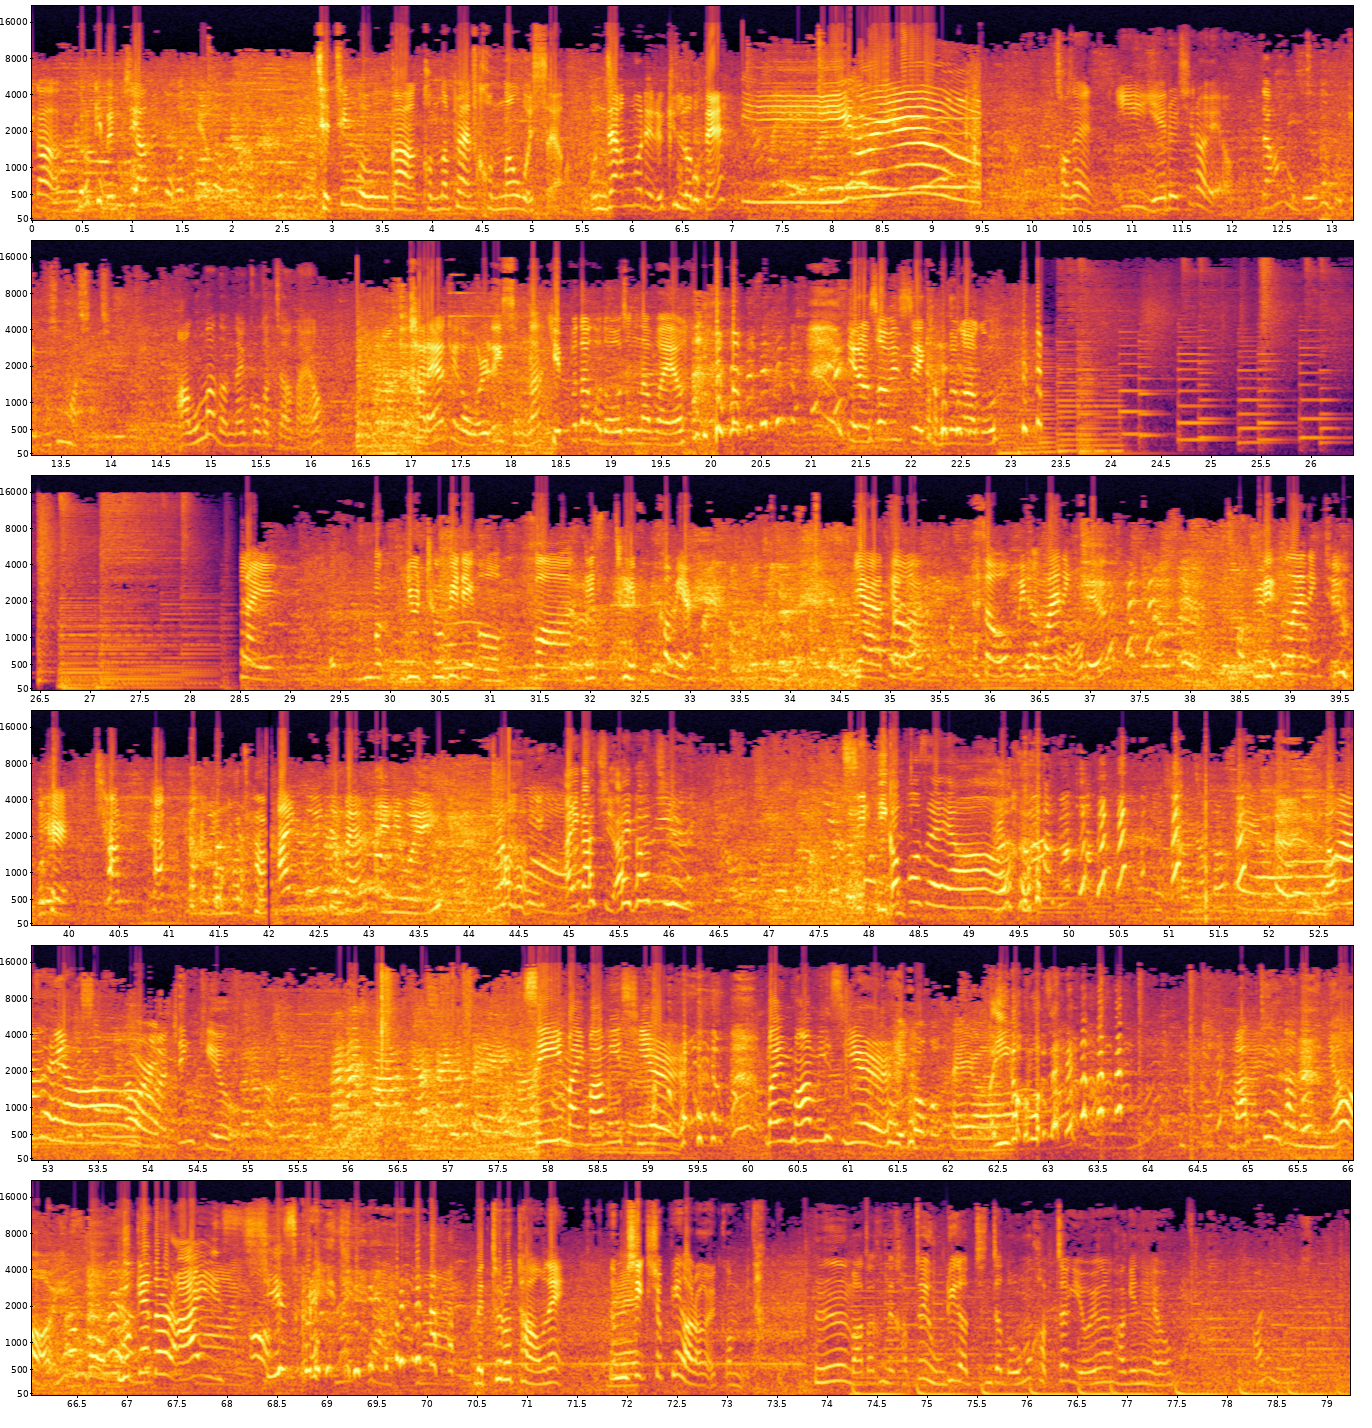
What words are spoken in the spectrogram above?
스파이시가 그렇게 맵지 않은 것 같아요. 제 친구가 건너편에서 건너오고 있어요. 언제 앞머리를 길렀대? How are you? 저는 이 얘를 싫어해요. 내가 한번 먹어볼게 무슨 맛인지 아무 맛 안 날 것 같지 않아요? 가라야케가 원래 있었나? 예쁘다고 넣어줬나 봐요. 이런 서비스에 감동하고. two video for this trip. Come here. Yeah, 대박. So we planning to. We planning to. Okay. Cut. Cut. I'm going to Banff anyway. I got you. I got you. See, 이것 보세요. 이것 보세요. Thank you. See, my mom is here. my mom is here. 이거 보세요. 이거 보세요. 마트에 가면은요 이런 거를 Look at her eyes. She's crazy. 메트로 타운에 음식 쇼핑하러 갈 겁니다. 음 맞아. 근데 갑자기 우리가 진짜 너무 갑자기 여행을 가긴 해요. 아니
